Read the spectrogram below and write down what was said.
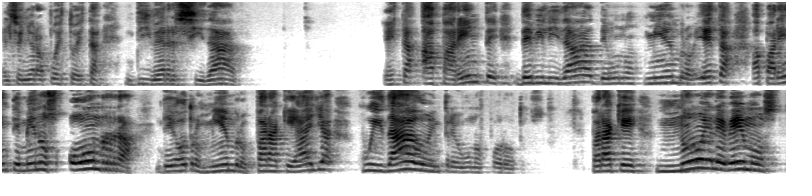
El Señor ha puesto esta diversidad, esta aparente debilidad de unos miembros y esta aparente menos honra de otros miembros para que haya cuidado entre unos por otros, para que no elevemos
